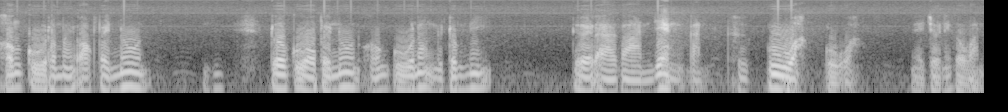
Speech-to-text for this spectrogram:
ของกูทำไมออกไปโน่น ตัวกูออกไปโน่นของกูนั่งอยู่ตรงนี้ เกิดอาการแย่งกัน คือกลัวกลัว ในช่วงนี้ก็วัน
